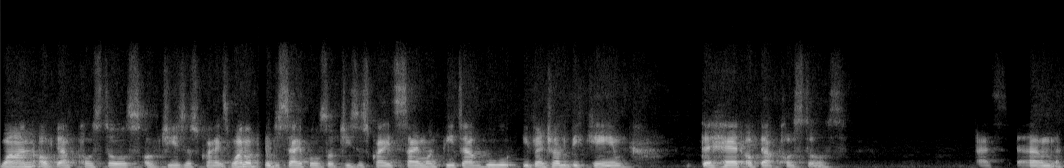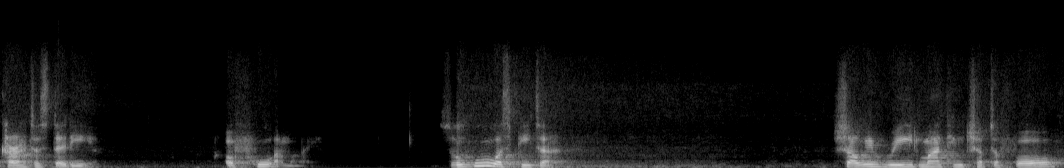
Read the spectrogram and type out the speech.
one of the apostles of Jesus Christ, one of the disciples of Jesus Christ, Simon Peter, who eventually became the head of the apostles, as um, a character study of who am I. So, who was Peter? Shall we read Matthew chapter 4,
